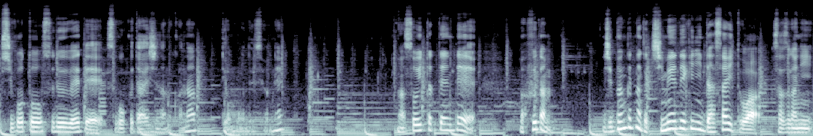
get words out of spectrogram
う仕事をする上ですごく大事なのかなって思うんですよね。まあ、そういった点で、まあ、普段自分がなんか致命的にダサいとはさすがに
